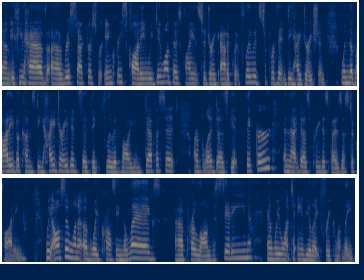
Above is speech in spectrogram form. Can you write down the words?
um, if you have uh, risk factors for increased clotting, we do want those clients to drink adequate fluids to prevent dehydration. When the body becomes dehydrated, so think fluid volume deficit, our blood does get thicker and that does predispose us to clotting. We also wanna avoid crossing the legs, uh, prolonged sitting, and we want to ambulate frequently.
